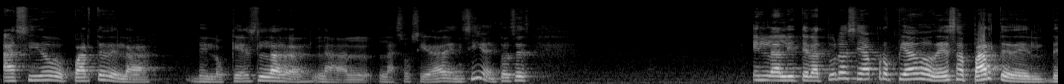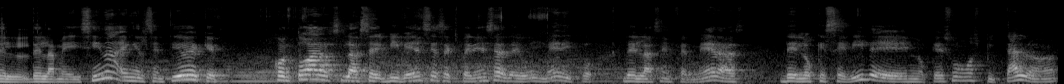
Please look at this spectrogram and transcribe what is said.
ha sido parte de, la, de lo que es la, la sociedad en sí. Entonces, en la literatura se ha apropiado de esa parte de la medicina en el sentido de que con todas las vivencias, experiencias de un médico, de las enfermeras, de lo que se vive en lo que es un hospital,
